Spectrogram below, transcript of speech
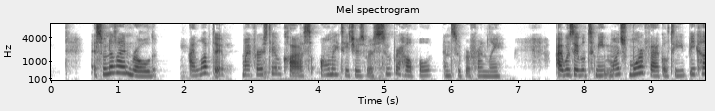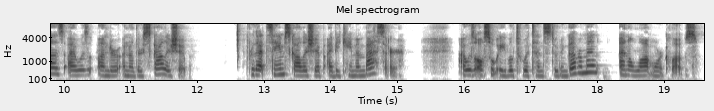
As soon as I enrolled, I loved it. My first day of class, all my teachers were super helpful and super friendly. I was able to meet much more faculty because I was under another scholarship. For that same scholarship, I became ambassador. I was also able to attend student government and a lot more clubs.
